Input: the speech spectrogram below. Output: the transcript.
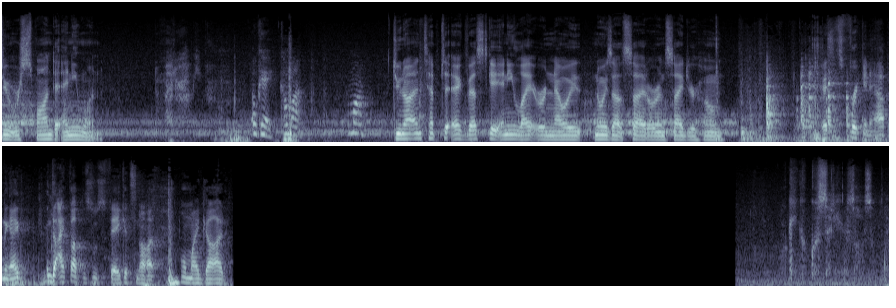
Do respond to anyone. No matter how you... Okay, come on. Come on. Do not attempt to investigate any light or no noise outside or inside your home. Guys, it's freaking happening. I, I thought this was fake. It's not. Oh my god. Okay, go, go sit here. Saw something.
